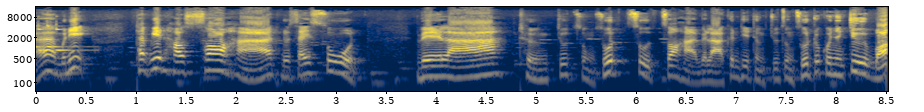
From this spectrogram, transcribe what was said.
อ่าวันนี้ทับอิดเฮาซ่อหาโดยใช้สูตร เวลาถึงจุดสูงสุดสูตรซ่อหาเวลาขึ้นที่ถึงจุดสูงสุด ทุกคนยังจืดบ่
